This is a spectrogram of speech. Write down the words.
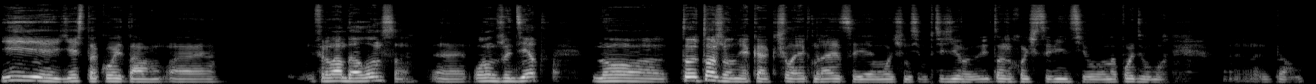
И есть такой там э, Фернандо Алонсо, э, он уже дед, но то, тоже он мне как человек нравится, я ему очень симпатизирую, и тоже хочется видеть его на подиумах, э, там,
